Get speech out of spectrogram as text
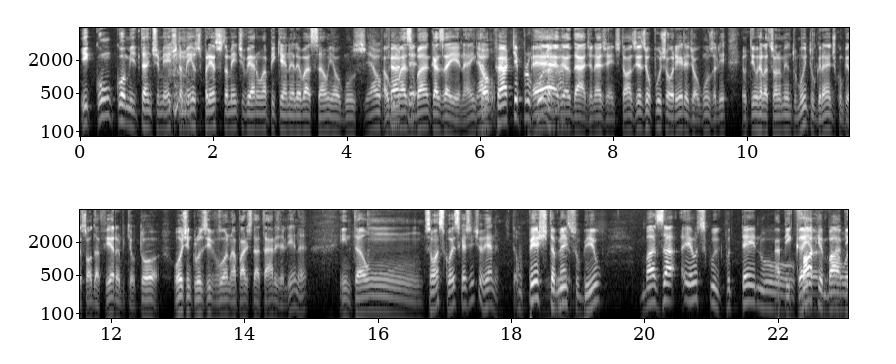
E concomitantemente também os preços também tiveram uma pequena elevação em alguns, oferta- algumas bancas aí, né? é oferta e procura, É né? verdade, né, gente? Então, às vezes eu puxo a orelha de alguns ali, eu tenho um relacionamento muito grande com o pessoal da feira, porque eu tô, hoje inclusive vou na parte da tarde ali, né? Então, são as coisas que a gente vê, né? Então, O peixe também subiu, mas a, eu escutei no A picanha- Falkenbach a hoje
